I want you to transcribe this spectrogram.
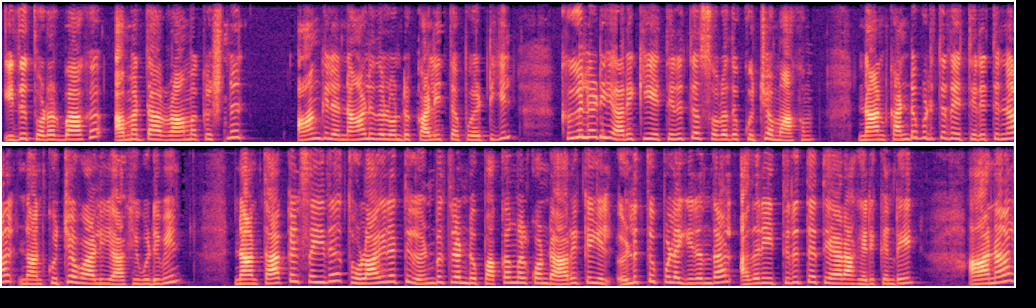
இது தொடர்பாக அமர்நாத் ராமகிருஷ்ணன் ஆங்கில நாளிதழ் ஒன்று கழித்த பேட்டியில் கீழடி அறிக்கையை திருத்த சொல்வது குற்றமாகும். நான் கண்டுபிடித்ததை திருத்தினால் நான் குற்றவாளியாகி விடுவேன். நான் தாக்கல் செய்த தொள்ளாயிரத்து எண்பத்தி ரெண்டு பக்கங்கள் கொண்ட அறிக்கையில் எழுத்துப்பிழை இருந்தால் அதனை திருத்த தயாராக இருக்கின்றேன். ஆனால்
